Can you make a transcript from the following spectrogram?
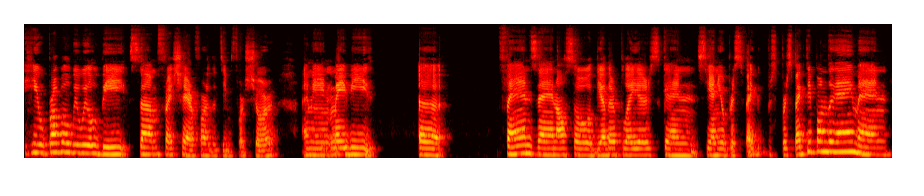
He probably will be some fresh air for the team for sure. I mean, mm-hmm. maybe uh, fans and also the other players can see a new perspe- perspective on the game and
